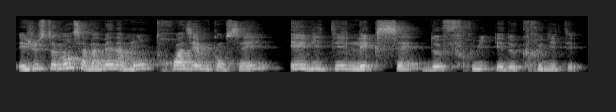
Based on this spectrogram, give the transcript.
Et justement, ça m'amène à mon troisième conseil, éviter l'excès de fruits et de crudités.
